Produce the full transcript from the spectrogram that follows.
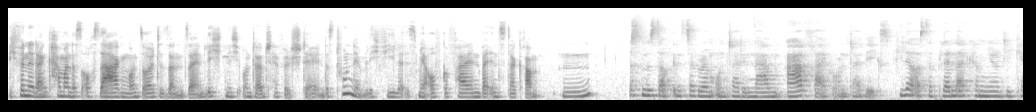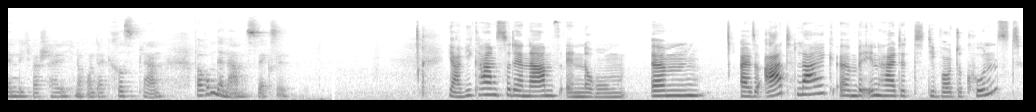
Ich finde, dann kann man das auch sagen und sollte dann sein Licht nicht unter den Scheffel stellen. Das tun nämlich viele, ist mir aufgefallen bei Instagram. Mhm. Du bist auf Instagram unter dem Namen Artlike unterwegs. Viele aus der Blender-Community kennen dich wahrscheinlich noch unter Christplan. Warum der Namenswechsel? Ja, wie kam es zu der Namensänderung? Ähm, also Artlike äh, beinhaltet die Worte Kunst,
